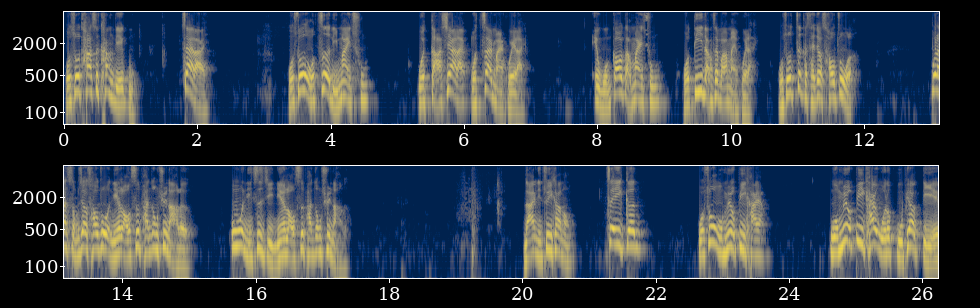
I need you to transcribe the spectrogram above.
我说它是抗跌股，再来，我说我这里卖出，我打下来，我再买回来。哎，我高档卖出，我低档再把它买回来。我说这个才叫操作了，不然什么叫操作？你的老师盘中去哪了？问问你自己，你的老师盘中去哪了？来，你注意看哦，这一根，我说我没有避开啊，我没有避开我的股票跌，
